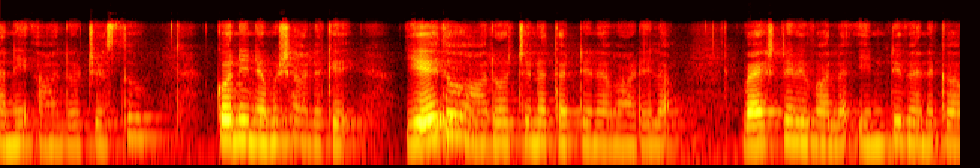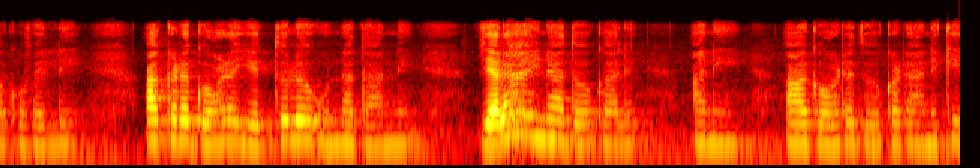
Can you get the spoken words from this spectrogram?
అని ఆలోచిస్తూ కొన్ని నిమిషాలకే ఏదో ఆలోచన తట్టిన వాడిలా వైష్ణవి వాళ్ళ ఇంటి వెనకకు వెళ్ళి అక్కడ గోడ ఎత్తులో ఉన్న దాన్ని ఎలా అయినా దూకాలి అని ఆ గోడ దూకడానికి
